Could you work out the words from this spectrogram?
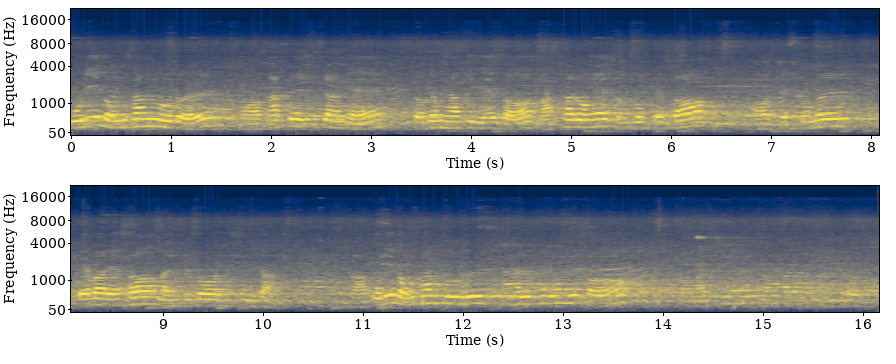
우리 농산물을 어, 카페 시장에 적용하기 위해서 마카롱에 접목해서 어, 제품을 개발해서 만들고 있습니다. 아, 우리 농산물을 잘 활용해서 어, 맛있는 마카롱을 만들어서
